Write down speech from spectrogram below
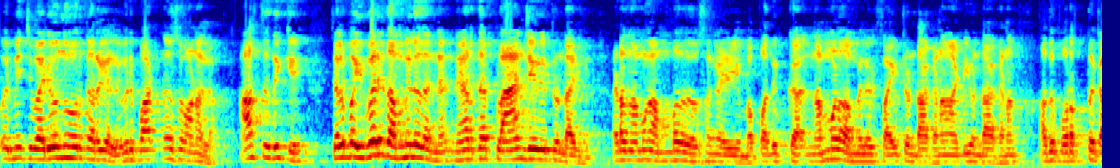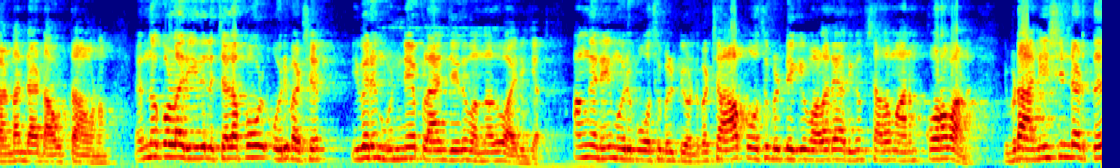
ഒരുമിച്ച് വരുമെന്ന് അവർക്ക് അറിയാലോ. ഇവർ പാർട്ട്നേഴ്സും ആണല്ലോ. ആ സ്ഥിതിക്ക് ചിലപ്പോൾ ഇവർ തമ്മിൽ തന്നെ നേരത്തെ പ്ലാൻ ചെയ്തിട്ടുണ്ടായിരിക്കും. എടാ നമുക്ക് അമ്പത് ദിവസം കഴിയുമ്പോൾ പതുക്കെ നമ്മൾ തമ്മിൽ ഒരു ഫൈറ്റ് ഉണ്ടാക്കണം അടി ഉണ്ടാക്കണം അത് പുറത്ത് കണ്ടന്റായിട്ട് ഔട്ട് ആവണം എന്നൊക്കെ ഉള്ള രീതിയിൽ ചിലപ്പോൾ ഒരു പക്ഷേ ഇവർ മുന്നേ പ്ലാൻ ചെയ്ത് വന്നതും ആയിരിക്കാം അങ്ങനെയും ഒരു പോസിബിലിറ്റി ഉണ്ട്. പക്ഷെ ആ പോസിബിലിറ്റിക്ക് വളരെയധികം ശതമാനം കുറവാണ്. ഇവിടെ അനീഷിന്റെ അടുത്ത്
